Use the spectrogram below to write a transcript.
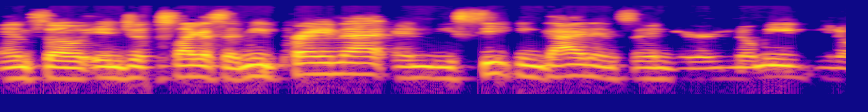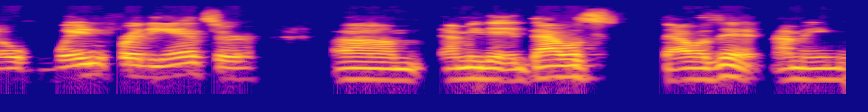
and so in just like i said me praying that and me seeking guidance and you know me you know waiting for the answer um i mean that was that was it i mean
